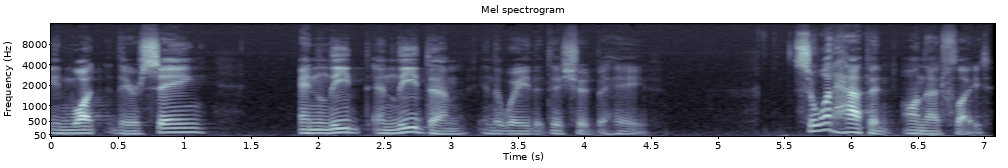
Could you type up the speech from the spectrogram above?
in what they're saying and lead, and lead them in the way that they should behave. So, what happened on that flight?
